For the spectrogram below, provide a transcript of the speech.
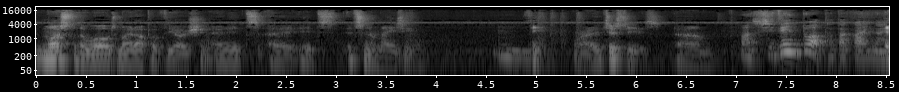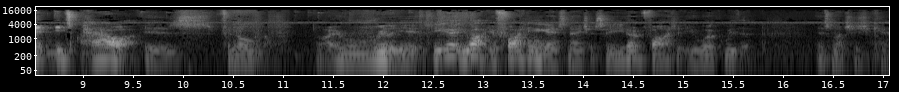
most of the world's made up of the ocean, and it's a, it's it's an amazing mm. thing, right? It just is. Um, ah, it, its power is phenomenal. Right? It really is. Yeah, you are. You're fighting against nature, so you don't fight it. You work with it as much as you can.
